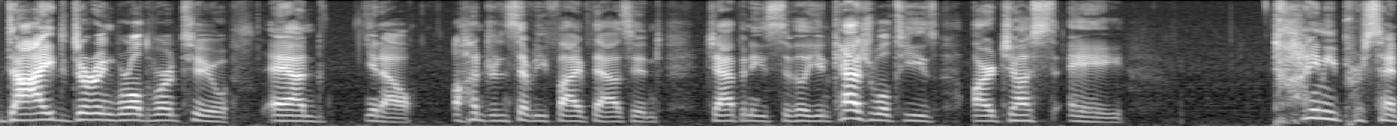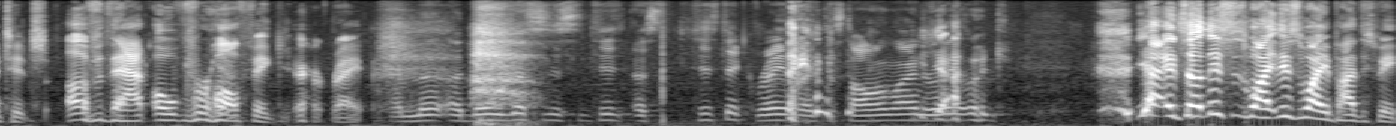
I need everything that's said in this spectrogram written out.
died during World War II and, you know, 175,000 Japanese civilian casualties are just a tiny percentage of that overall figure, right? And the, uh, that's a, stati- a statistic, right? Like the Stalin line, right? Yeah. Like, yeah, and so this is why this is why it bothers me.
